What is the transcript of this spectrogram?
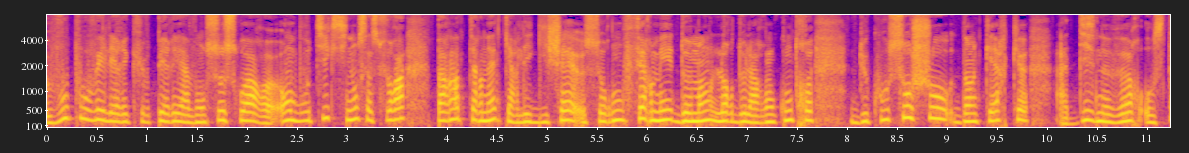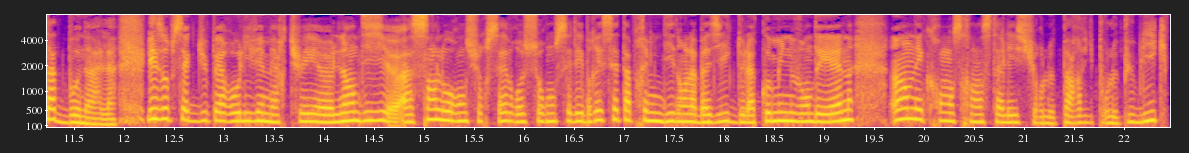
Vous pouvez les récupérer avant ce soir euh, en boutique. Sinon, ça se fera par Internet car les guichets euh, seront fermés demain lors de la rencontre du coup Sochaux-Dunkerque à 19h au stade Bonal. Les obsèques du père Olivier Mertué lundi à Saint-Laurent-sur-Sèvre seront célébrées cet après-midi dans la basilique de la commune vendéenne. Un écran sera installé sur le parvis pour le public.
